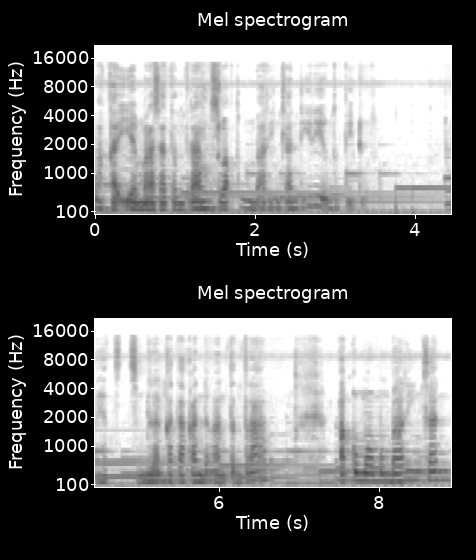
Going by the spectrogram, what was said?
maka ia merasa tentram sewaktu membaringkan diri untuk tidur. Ayat 9 katakan dengan tentram, aku mau membaringkan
